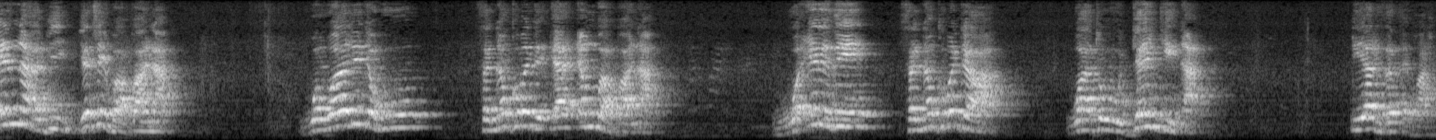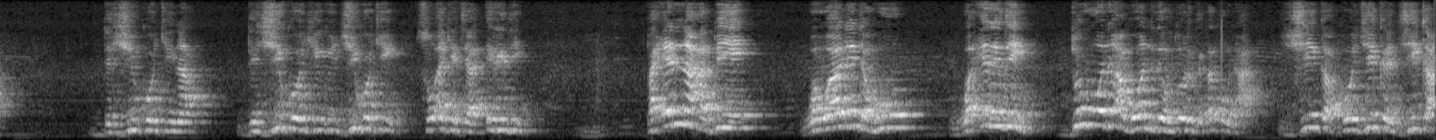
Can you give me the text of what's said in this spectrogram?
inna abi ya ce babana. Wa walidahu sannan kuma da ƴaƴan babana. Wa irzi sannan kuma da wato dangi na diya da zai fa da jikoki na da jikoki jikoki so ake cewa irzi fa inna abi wa walidahu wa irzi duk wani abu wanda zai fito daga tsatsona jika ko jikan jika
